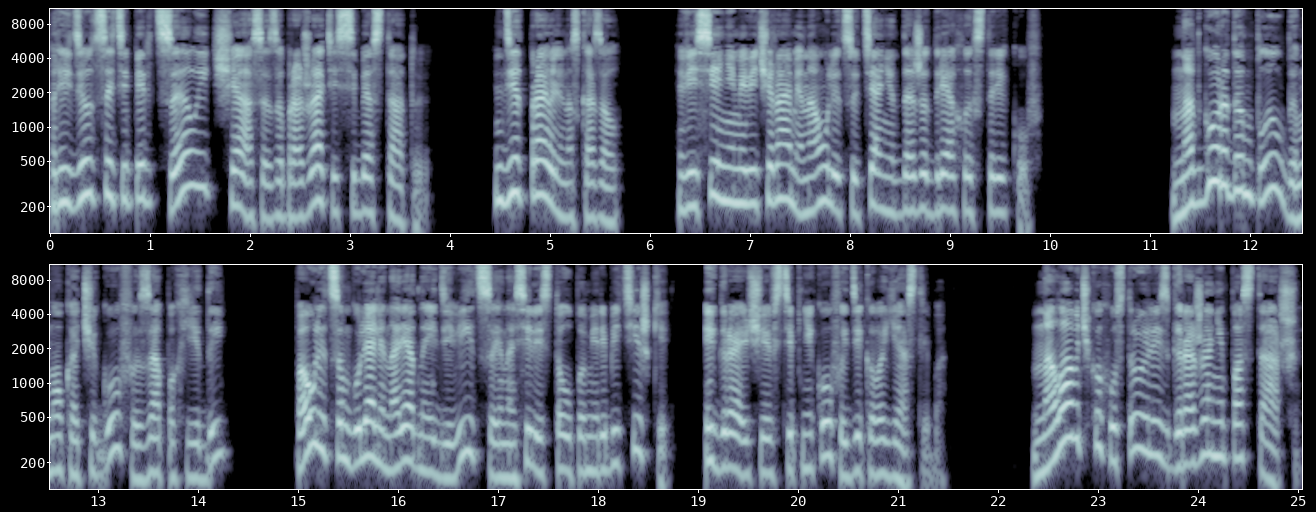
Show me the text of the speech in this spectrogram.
Придется теперь целый час изображать из себя статую. Дед правильно сказал. Весенними вечерами на улицу тянет даже дряхлых стариков. Над городом плыл дымок очагов и запах еды. По улицам гуляли нарядные девицы и носились толпами ребятишки, играющие в степняков и дикого ястреба. На лавочках устроились горожане постарше,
